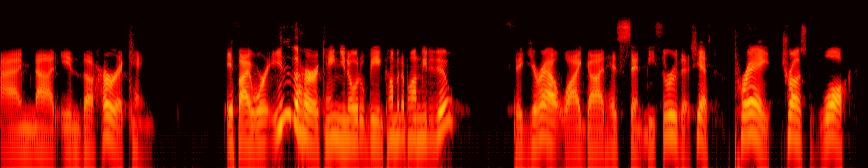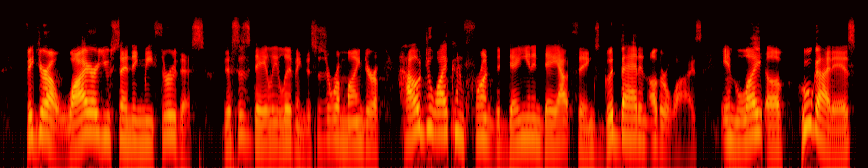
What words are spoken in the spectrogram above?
I'm not in the hurricane. If I were in the hurricane, you know what it would be incumbent upon me to do? Figure out why God has sent me through this. Yes, pray, trust, walk. Figure out why are you sending me through this? This is daily living. This is a reminder of how do I confront the day in and day out things, good, bad, and otherwise, in light of who God is,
